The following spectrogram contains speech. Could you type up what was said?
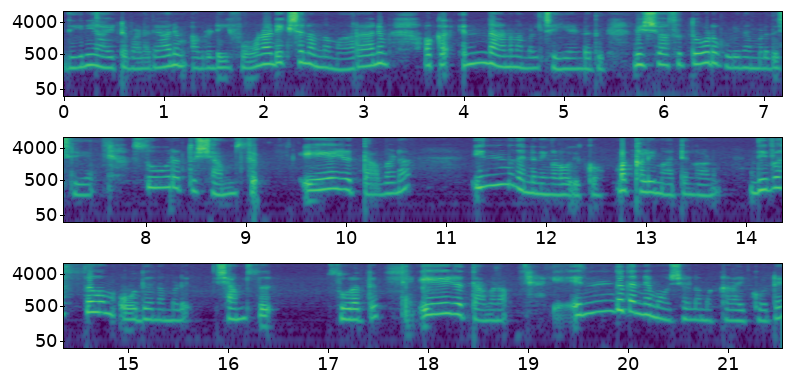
ദീനിയായിട്ട് വളരാനും അവരുടെ ഈ ഫോൺ അഡിക്ഷൻ ഒന്ന് മാറാനും ഒക്കെ എന്താണ് നമ്മൾ ചെയ്യേണ്ടത്? വിശ്വാസത്തോടു കൂടി നമ്മളിത് ചെയ്യാം. സൂറത്ത് ഷംസ് ഏഴ് തവണ ഇന്ന് തന്നെ നിങ്ങൾ ഓദിക്കോ മക്കൾ ഈ മാറ്റം കാണും. ദിവസവും ഓത് നമ്മൾ ഷംസ് സൂറത്ത് ഏഴ് തവണ. എന്ത് തന്നെ മോശമുള്ള മക്കളായിക്കോട്ടെ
